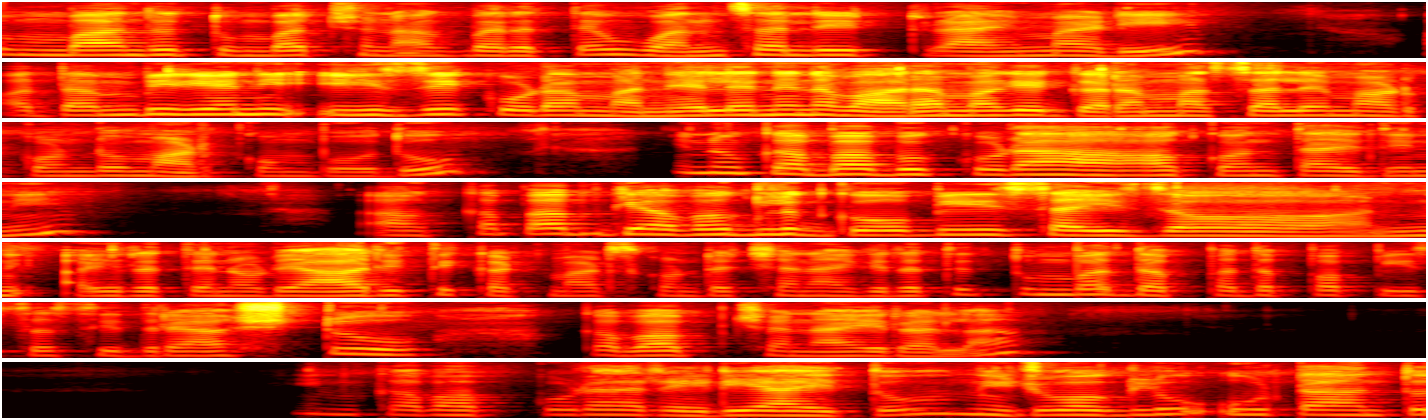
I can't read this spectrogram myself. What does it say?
ತುಂಬ ಅಂದರೆ ತುಂಬ ಚೆನ್ನಾಗಿ ಬರುತ್ತೆ. ಒಂದ್ಸಲಿ ಟ್ರೈ ಮಾಡಿ ದಮ್ ಬಿರಿಯಾನಿ ಈಸಿ ಕೂಡ ಮನೆಯಲ್ಲೇ ನಾವು ಆರಾಮಾಗಿ ಗರಂ ಮಸಾಲೆ ಮಾಡಿಕೊಂಡು ಮಾಡ್ಕೊಬೋದು. ಇನ್ನು ಕಬಾಬು ಕೂಡ ಹಾಕ್ಕೊತಾ ಇದ್ದೀನಿ. ಕಬಾಬ್ಗೆ ಯಾವಾಗಲೂ ಗೋಬಿ ಸೈಜ್ ಇರುತ್ತೆ ನೋಡಿ, ಆ ರೀತಿ ಕಟ್ ಮಾಡಿಸ್ಕೊಂಡ್ರೆ ಚೆನ್ನಾಗಿರುತ್ತೆ. ತುಂಬ ದಪ್ಪ ದಪ್ಪ ಪೀಸಸ್ ಇದ್ದರೆ ಅಷ್ಟು ಕಬಾಬ್ ಚೆನ್ನಾಗಿರಲ್ಲ. ಇನ್ನು ಕಬಾಬ್ ಕೂಡ ರೆಡಿ ಆಯಿತು. ನಿಜವಾಗ್ಲೂ ಊಟ ಅಂತೂ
